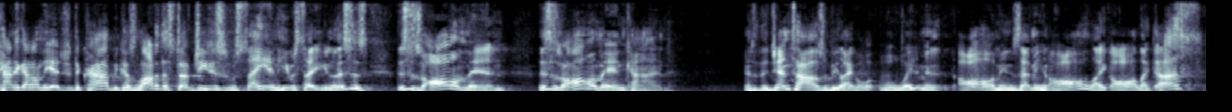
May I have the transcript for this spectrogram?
kind of got on the edge of the crowd because a lot of the stuff Jesus was saying, he was saying, you know, this is, this is all men, this is all mankind. And so the Gentiles would be like, well, wait a minute, all? I mean, does that mean all? Like all, like us?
